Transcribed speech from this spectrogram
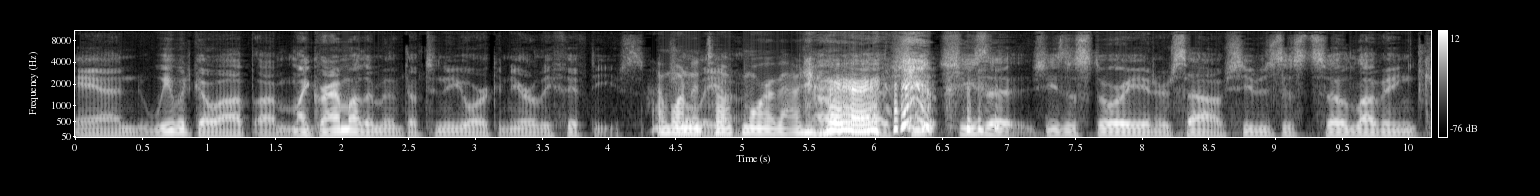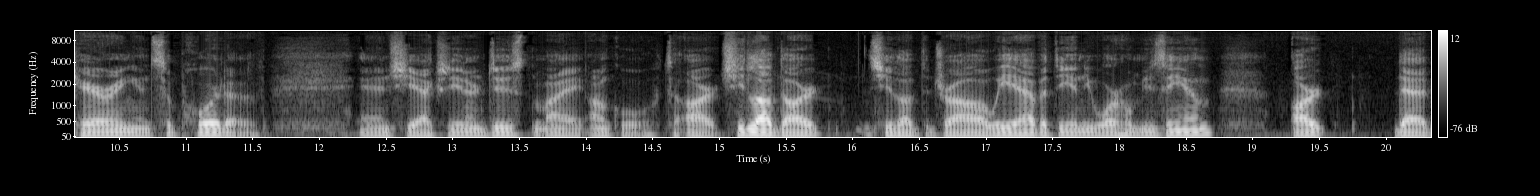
And we would go up. Um, my grandmother moved up to New York in the early 50s. I want to talk more about Oh, her. yeah. she, she's a she's a story in herself. She was just so loving, caring, and supportive. And she actually introduced my uncle to art. She loved art. She loved to draw. We have at the Andy Warhol Museum art that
